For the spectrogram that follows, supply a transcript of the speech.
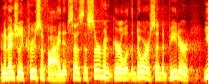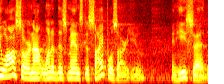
and eventually crucified, it says the servant girl at the door said to Peter, You also are not one of this man's disciples, are you? And he said,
